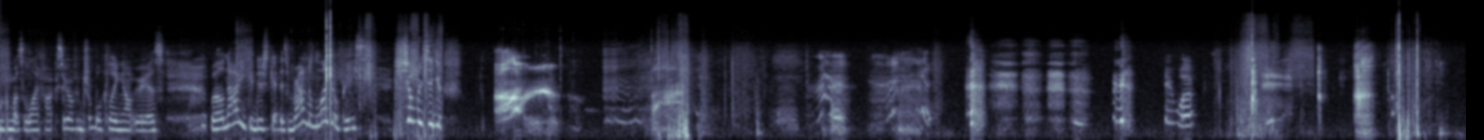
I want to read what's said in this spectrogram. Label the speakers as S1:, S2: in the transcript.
S1: Welcome back to Life Hacks. You're having trouble cleaning out your ears. Well, now you can just get this random Lego piece, shove it in your. Ah!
